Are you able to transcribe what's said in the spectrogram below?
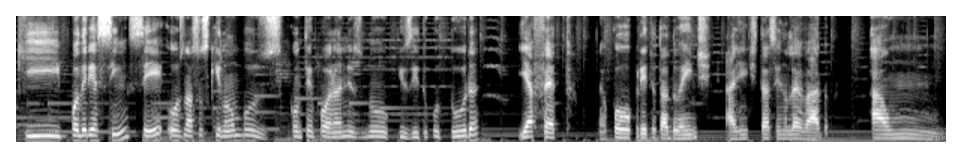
que poderia sim ser os nossos quilombos contemporâneos no quesito cultura e afeto. Né? O povo preto está doente, a gente está sendo levado a um,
